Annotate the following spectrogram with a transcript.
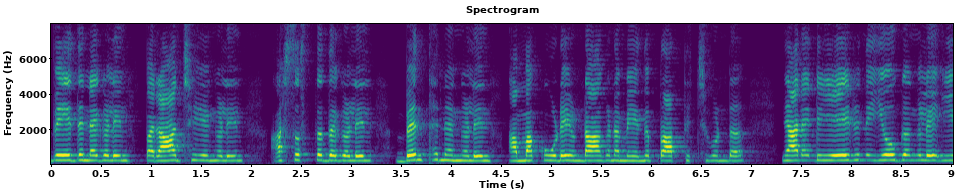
വേദനകളിൽ പരാജയങ്ങളിൽ അസ്വസ്ഥതകളിൽ ബന്ധനങ്ങളിൽ അമ്മ കൂടെ ഉണ്ടാകണമേ എന്ന് പ്രാർത്ഥിച്ചുകൊണ്ട് ഞാൻ എന്റെ ഏഴ് നിയോഗങ്ങളെ ഈ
